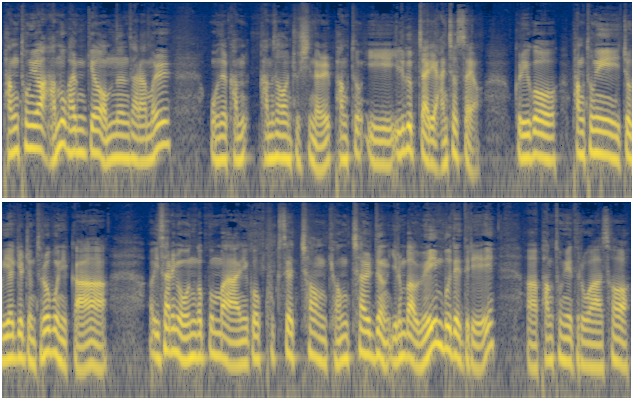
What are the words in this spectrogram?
방통위와 아무 관계 없는 사람을 오늘 감, 감사원 출신을 방통 이 1급 자리에 앉혔어요. 그리고 방통위 쪽 이야기를 좀 들어보니까 이 사람이 온 것뿐만 아니고 국세청, 경찰 등 이른바 외인 부대들이 아, 방통위에 들어와서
